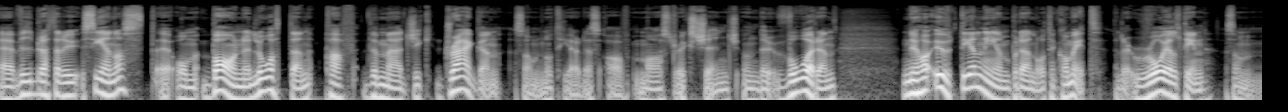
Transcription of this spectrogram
Eh, vi berättade ju senast eh, om barnlåten Puff the Magic Dragon som noterades av Master Exchange under våren. Nu har utdelningen på den låten kommit, eller royaltyn som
